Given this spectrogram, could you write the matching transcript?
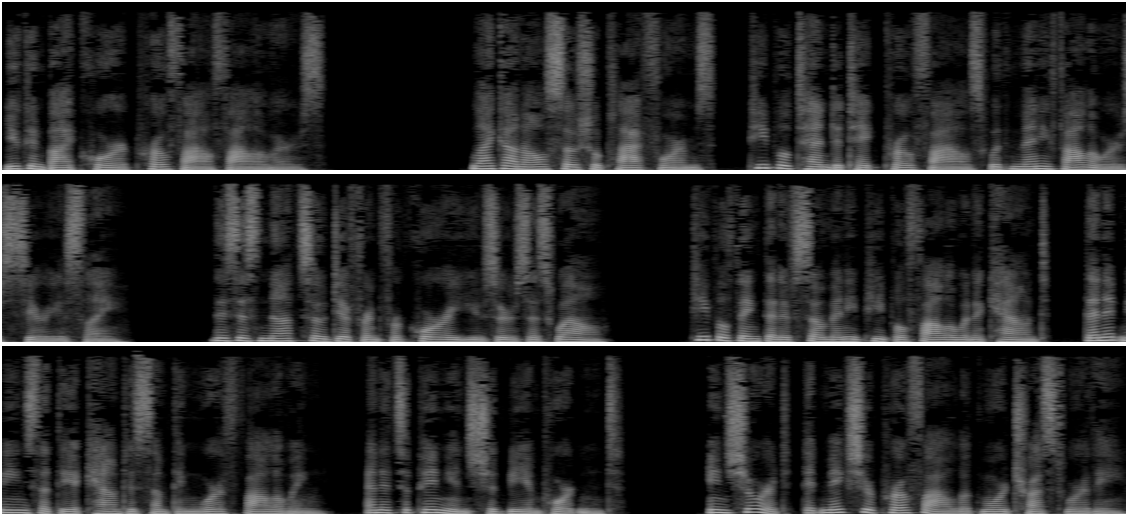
you can buy Quora profile followers. Like on all social platforms, People tend to take profiles with many followers seriously. This is not so different for Quora users as well. People think that if so many people follow an account, then it means that the account is something worth following, and its opinions should be important. In short, it makes your profile look more trustworthy.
